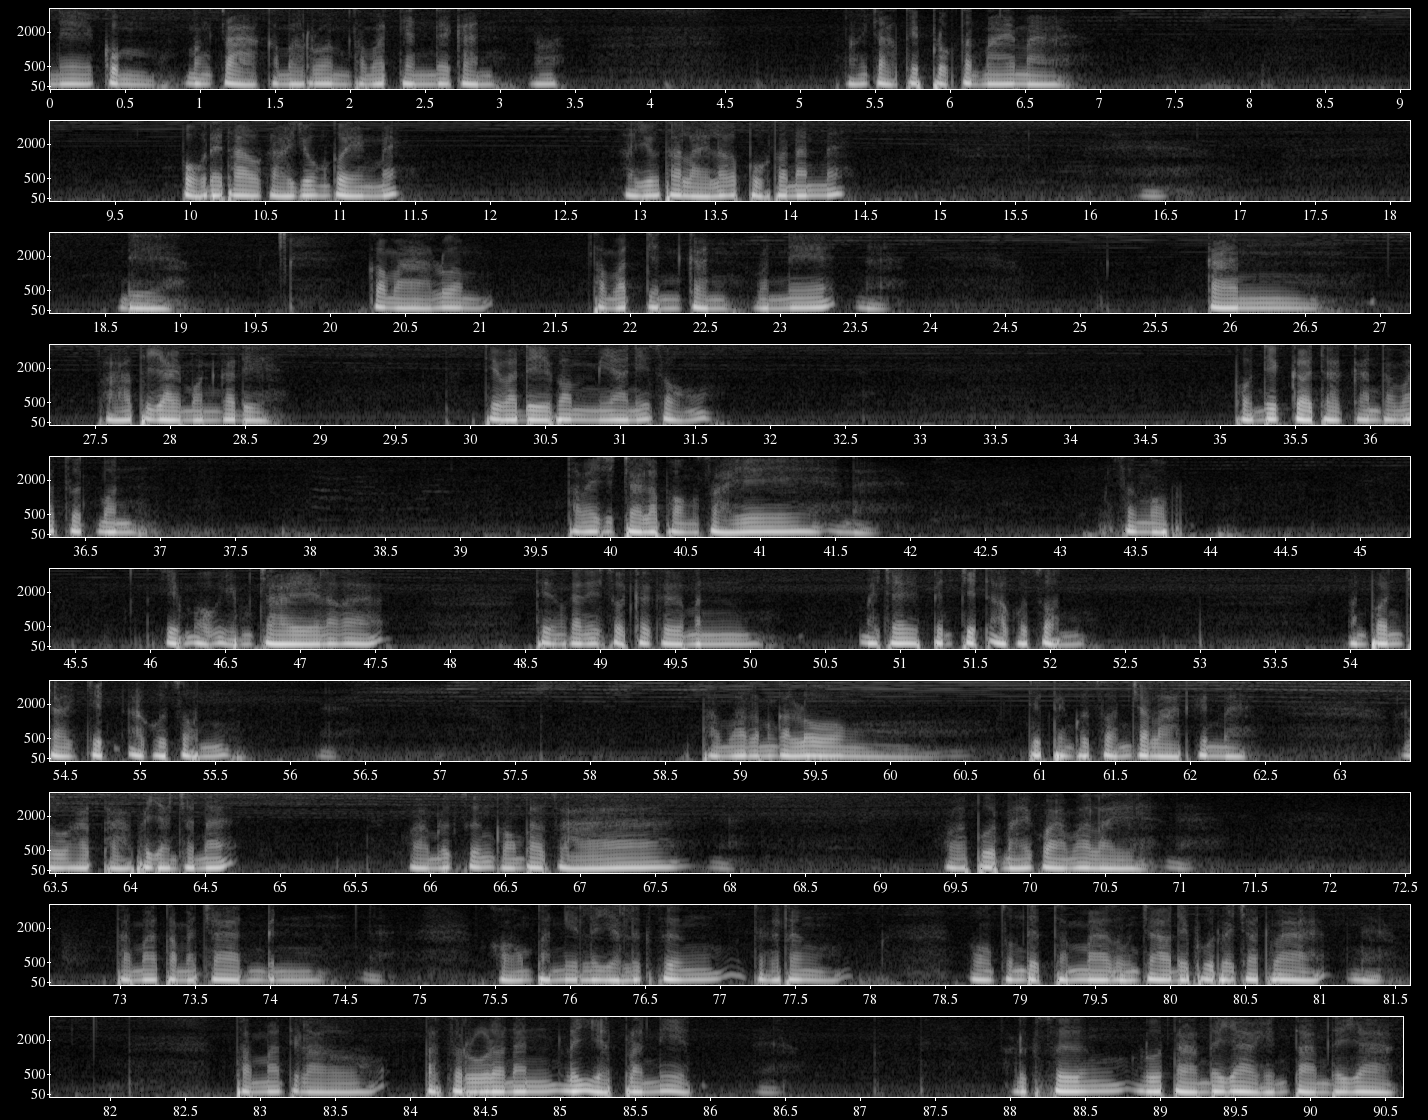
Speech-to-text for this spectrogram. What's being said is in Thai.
วันนี้กลุ่มบางจากก็มาร่วมทำวัดเย็นด้วยกันเนาะหลังจากที่ปลูกต้นไม้มาปลูกได้เท่ากับอายุตัวเองไหมอายุเท่าไหร่แล้วก็ปลูกเท่านั้นไหมดีก็มาร่วมทำวัดเย็นกันวันนี้นะการสาธยายมนก็ดี ที่ว่าดีเพราะมีอานิสงส์ผลที่เกิดจากการทำวัดสวดมนต์ทำให้จิตใจเราผ่องใสนะสงบ อิ่มอกอิ่มใจแล้วก็ที่สำคัญที่สุดก็คือมันไม่ใช่เป็นจิตอกุศล มันพ้นจากจิตอกุศลทำว่าแล้วมันก็โล่ง จิตเป็นกุศลฉลาดขึ้นมา รู้อัตถาพยัญชนะ ความลึกซึ้งของภาษา ว่าพูดหมายความว่าอะไรธรรมะธรรมชาติเป็นของปัญญละเอียดลึกซึ้งจนกระทั่งองค์สมเด็จสัมมาสัมพุทธเจ้าได้พูดไว้ชัดว่าธรรมะที่เราตัดสรู้แล้วนั้นละเอียดประณีตลึกซึ้งรู้ตามได้ยากเห็นตามได้ยาก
